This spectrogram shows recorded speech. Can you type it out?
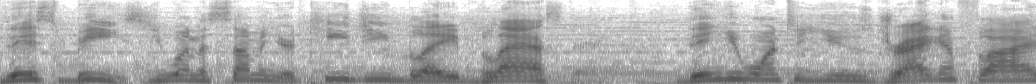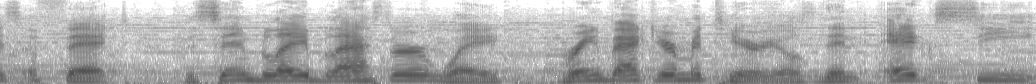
this beast. You want to summon your TG Blade Blaster. Then you want to use Dragonfly's effect to send Blade Blaster away, bring back your materials, then XC,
